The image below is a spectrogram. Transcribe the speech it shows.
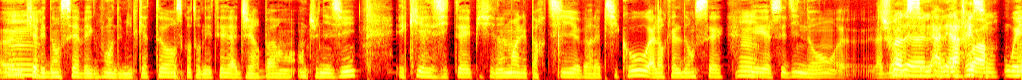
euh, mm. qui avait dansé avec vous en 2014 quand on était à Djerba en, Tunisie et qui a hésité. Et puis finalement, elle est partie vers la psycho alors qu'elle dansait. Mm. Et elle s'est dit non, euh, la choix danse, de, la, raison. Oui,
